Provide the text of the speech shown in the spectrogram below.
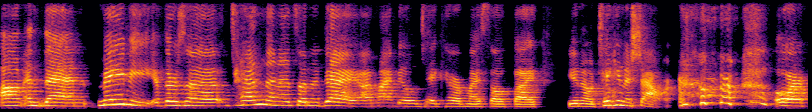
Um, and then maybe if there's a 10 minutes in a day, I might be able to take care of myself by you know, taking a shower or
